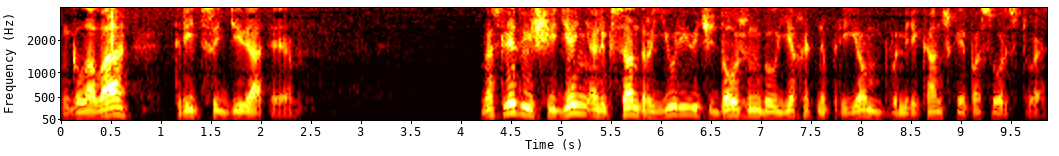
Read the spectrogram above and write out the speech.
Глава 39 На следующий день Александр Юрьевич должен был ехать на прием в американское посольство.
